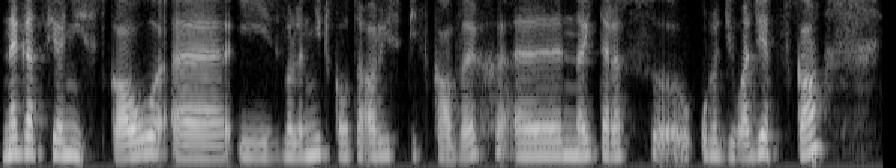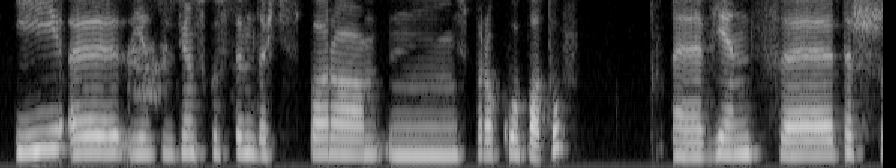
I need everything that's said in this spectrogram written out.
negacjonistką e, i zwolenniczką teorii spiskowych. E, no i teraz urodziła dziecko. I jest w związku z tym dość sporo, mm, sporo kłopotów, więc też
